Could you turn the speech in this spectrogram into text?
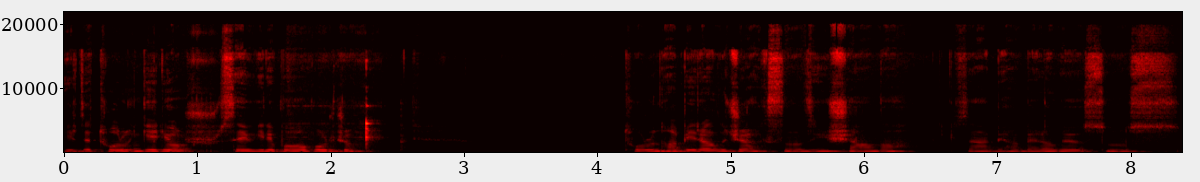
Bir de torun geliyor sevgili Boğa burcu. Torun haberi alacaksınız inşallah. Güzel bir haber alıyorsunuz.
